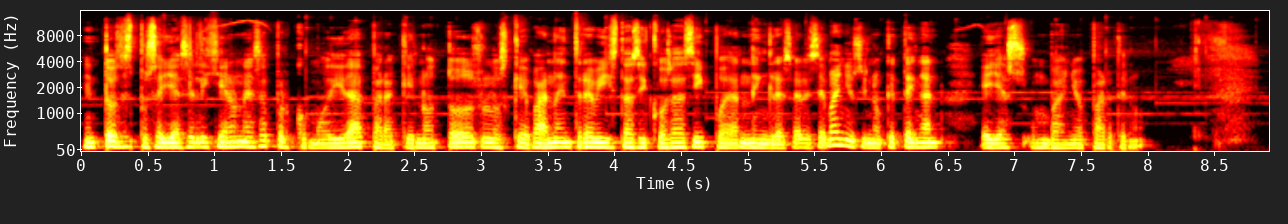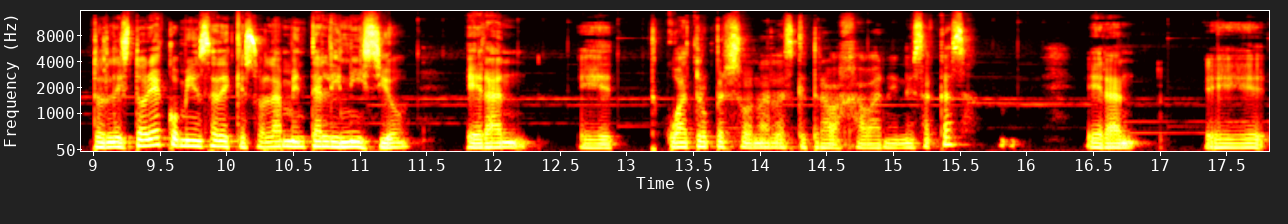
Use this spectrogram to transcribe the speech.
Entonces, pues ellas eligieron esa por comodidad para que no todos los que van a entrevistas y cosas así puedan ingresar a ese baño, sino que tengan ellas un baño aparte, ¿no? Entonces la historia comienza de que solamente al inicio eran eh, cuatro personas las que trabajaban en esa casa. Eran eh,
